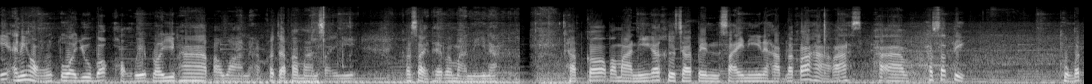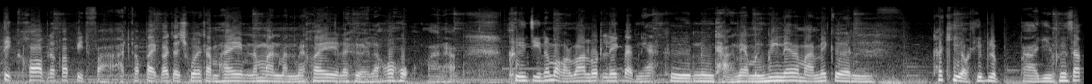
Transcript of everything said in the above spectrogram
นี่อันนี้ของตัว U box ของเวฟ125ปาวานนะครับ ก็จะประมาณไซส์นี้ ก็ใส่ได้ประมาณนี้นะครับ ก็ประมาณนี้ก็คือจะเป็นไซส์นี้นะครับ แล้วก็หาพลาสพลาสติก ถุงพลาสติกครอบแล้วก็ปิดฝาอัดเข้าไปก็จะช่วยทำให้น้ำมันมันไม่ค่อยระเหยแล้วก็หกออกมานะครับ คือจริงๆต้องบอกก่อนว่ารถเล็กแบบเนี้ยคือหนึ่งถังเนี่ยมันวิ่งได้ประมาณไม่เกิน ถ้าขี่ออกทริปแบบอ่ยืนขึ้นสัก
